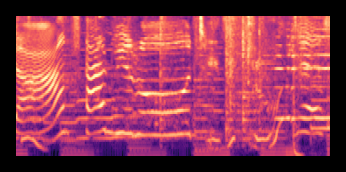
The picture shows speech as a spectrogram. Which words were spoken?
danced, true? Yes.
